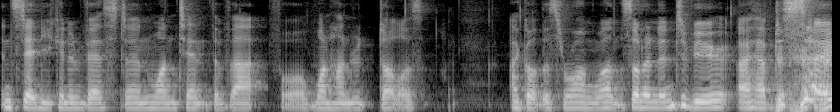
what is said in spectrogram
Instead, you can invest in one tenth of that for $100. I got this wrong once on an interview, I have to say.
